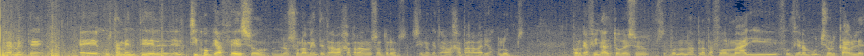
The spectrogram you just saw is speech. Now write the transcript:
realmente, eh, justamente el, el chico que hace eso no solamente trabaja para nosotros, sino que trabaja para varios clubes, porque al final todo eso se pone en una plataforma, allí funciona mucho el cable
